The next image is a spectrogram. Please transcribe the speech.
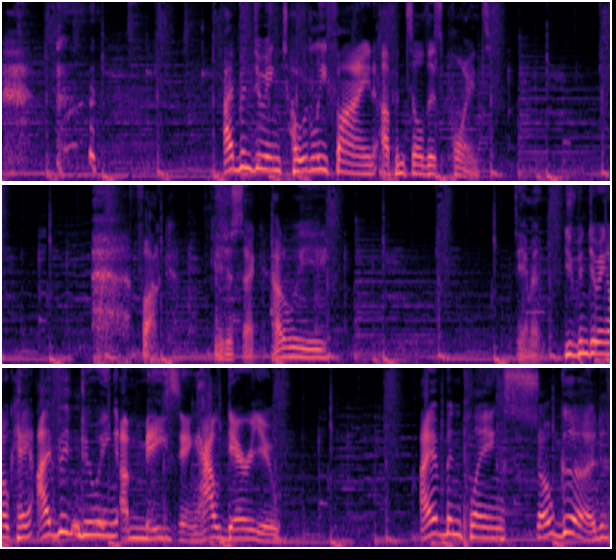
I've been doing totally fine up until this point. Fuck. Okay, just a sec. How do we... Damn it. You've been doing okay? I've been doing amazing. How dare you? I have been playing so good.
